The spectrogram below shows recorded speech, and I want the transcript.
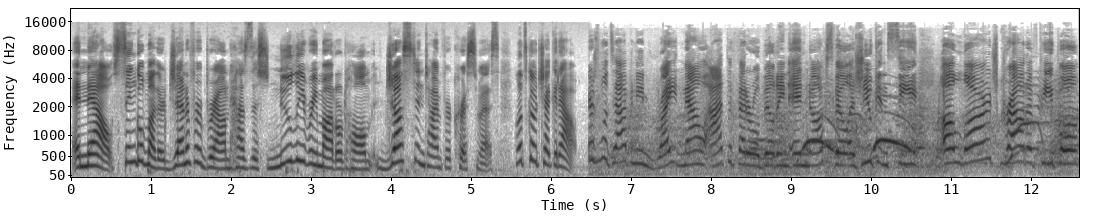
and now single mother Jennifer Brown has this newly remodeled home just in time for Christmas. Let's go check it out. Here's what's happening right now at the federal building in Knoxville. As you can see, a large crowd of people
